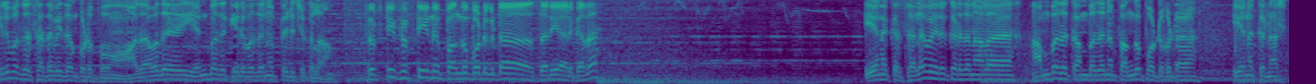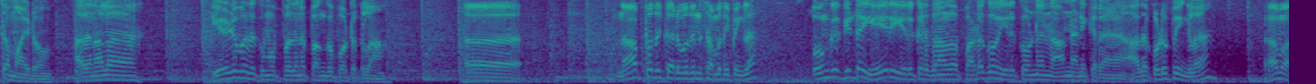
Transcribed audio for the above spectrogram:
இருபது சதவீதம் கொடுப்போம். அதாவது எண்பதுக்கு இருபதுன்னு பிரிச்சுக்கலாம். 50 50ன்னு பங்கு போட்டுக்கிட்டா சரியா இருக்காதா? எனக்கு செலவு இருக்கிறதுனால ஐம்பதுக்கு ஐம்பதுன்னு பங்கு போட்டுக்கிட்டா எனக்கு நஷ்டம் ஆயிடும் அதனால எழுபதுக்கு முப்பதுன்னு பங்கு போட்டுக்கலாம். நாற்பதுக்கு அறுபதுன்னு சம்மதிப்பீங்களா? உங்ககிட்ட ஏரி இருக்கிறதுனால படகும் இருக்கும்னு நான் நினைக்கிறேன். அதை கொடுப்பீங்களா? ஆமா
